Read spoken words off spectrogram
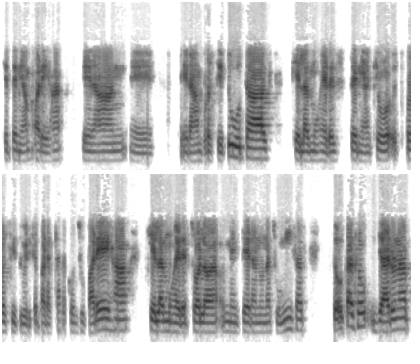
que tenían pareja eran, eh, eran prostitutas, que las mujeres tenían que prostituirse para estar con su pareja, que las mujeres solamente eran unas sumisas. Todo caso, ya era una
